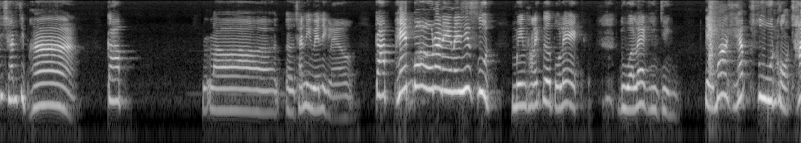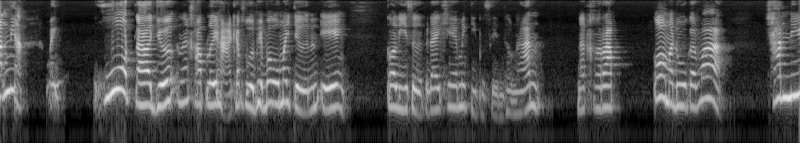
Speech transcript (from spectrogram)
ที่ชั้นสิบห้ากับลาเออชั้นอีเวนต์อีกแล้ว กับเพจบอลนั่นเองในที่สุดเมนคาแรคเตอร์ตัวแรก ตัวแรกจริงๆ แต่ว่าแคปซูลของฉันเนี่ยไม่โคตรเยอะนะครับ เลยหาแคปซูลเพเบิลไม่เจอนั่นเอง ก็รีเสิร์ชไปได้แค่ไม่กี่เปอร์เซ็นต์เท่านั้นนะครับ ก็มาดูกันว่า ชั้นนี้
